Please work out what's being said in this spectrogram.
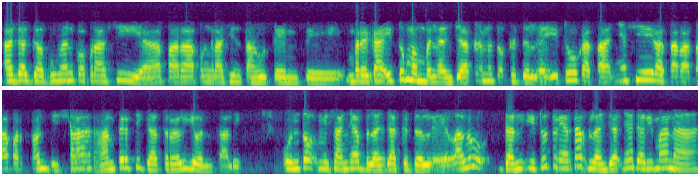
ada gabungan koperasi ya para pengrajin tahu tempe. Mereka itu membelanjakan untuk kedelai itu katanya sih rata-rata per tahun bisa hampir 3 triliun kali untuk misalnya belanja kedelai. Lalu dan itu ternyata belanjanya dari mana?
